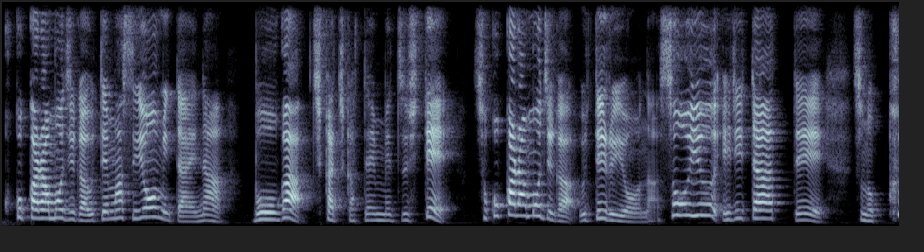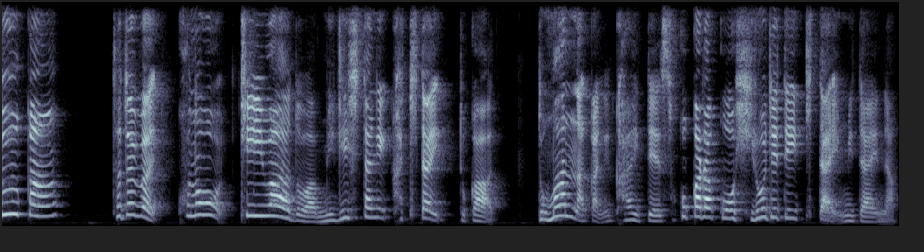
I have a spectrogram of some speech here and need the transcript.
ここから文字が打てますよみたいな棒がチカチカ点滅して、そこから文字が打てるような、そういうエディターって、その空間、例えばこのキーワードは右下に書きたいとか、ど真ん中に書いて、そこからこう広げていきたいみたいな、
